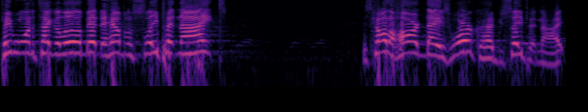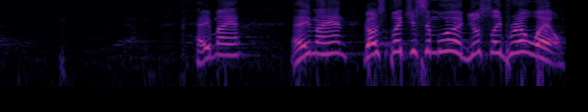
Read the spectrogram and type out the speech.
people want to take a little bit to help them sleep at night. It's called a hard day's work will help you sleep at night. Amen. Amen. Go split you some wood. You'll sleep real well.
